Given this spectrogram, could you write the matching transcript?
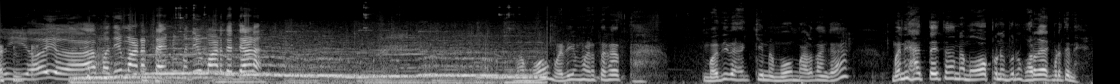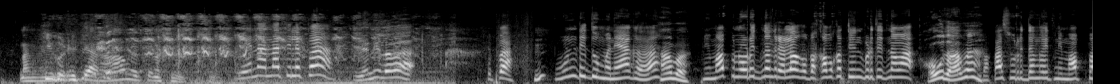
ಅಯ್ಯೋ ಅಯ್ಯೋ ಮದ್ವೆ ಮಾಡೋ ಟೈಮ್ ಮದ್ವೆ ಮಾಡ್ತೈತೆ ಹೇಳ. ನಮ್ಮ ಅವ್ವ ಮದುವೆ ಮಾಡ್ತಾರತ್ತ ಮದುವೆ ಹಾಕಿ ನಮ್ಮ ಅವ್ವ ಮಾಡ್ದಂಗೆ ಮನೆ ಹತ್ತೈತ ನಮ್ಮ ಅವ್ವಪ್ಪನ ಒಬ್ಬನ ಹೊರಗೆ ಹಾಕ್ಬಿಡ್ತೀನಿ. ನಮ್ಮ ಆರಾಮ್ ಇರ್ತೀನಿ. ಏನ ಅನ್ನತಿಲ್ಲಪ್ಪ? ಏನಿಲ್ಲವ ಯಪ್ಪ ಉಂಡಿದ್ದು ಮನ್ಯಾಗ. ಹಾಂ ಬಾ. ನಿಮ್ಮಪ್ಪ ನೋಡಿದ್ನಂದ್ರೆ ಎಲ್ಲ ಬಕ ಬಕ ತಿಂದ್ಬಿಡ್ತಿದ್ನವ. ಹೌದಾ ಬಾ. ಬಕ ಸುರಿದಂಗ ಐತಿ ನಿಮ್ಮಪ್ಪ.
